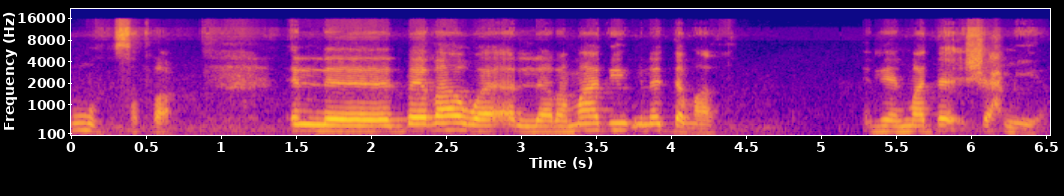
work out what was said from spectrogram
مو الصفراء. ال- البيضاء والرمادي من الدماغ اللي هي المادة الشحمية.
